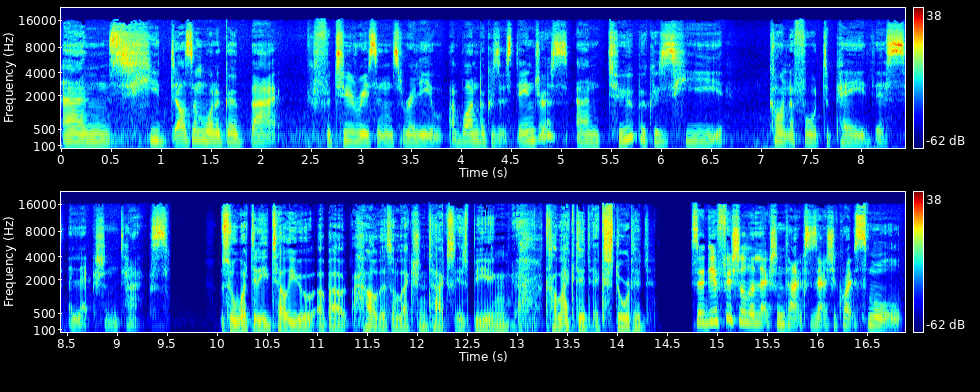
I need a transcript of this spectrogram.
And he doesn't want to go back for two reasons, really. One, because it's dangerous, and two, because he can't afford to pay this election tax. So, what did he tell you about how this election tax is being collected, extorted? So, the official election tax is actually quite small.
